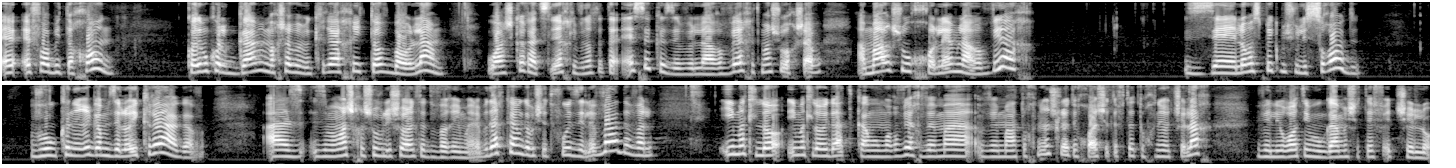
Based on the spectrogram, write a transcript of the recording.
איפה הביטחון? קודם כל, גם אם עכשיו במקרה הכי טוב בעולם, הוא אשכרה הצליח לבנות את העסק הזה ולהרוויח את מה שהוא עכשיו אמר שהוא חולם להרוויח, זה לא מספיק בשביל לשרוד. והוא כנראה גם זה לא יקרה אגב. אז זה ממש חשוב לשאול את הדברים האלה. בדרך כלל הם גם שתפו את זה לבד, אבל אם את לא, אם את לא יודעת כמה הוא מרוויח ומה, ומה התוכניות שלו, את יכולה לשתף את התוכניות שלך ולראות אם הוא גם משתף את שלו.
